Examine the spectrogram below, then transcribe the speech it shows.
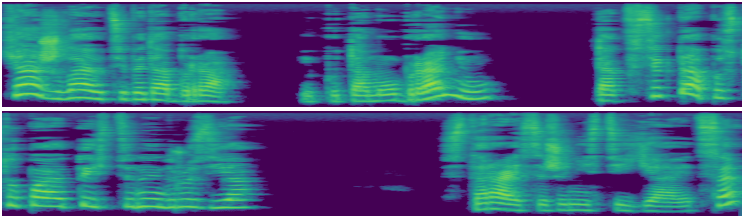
я желаю тебе добра, и потому броню. Так всегда поступают истинные друзья. Старайся же нести яйца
